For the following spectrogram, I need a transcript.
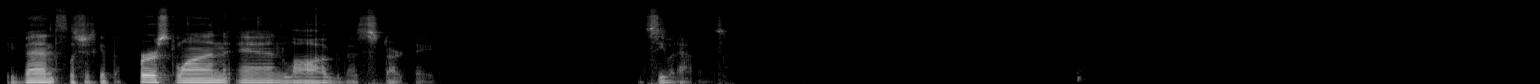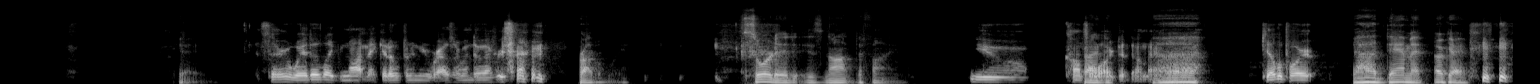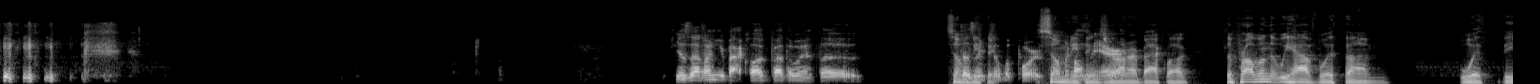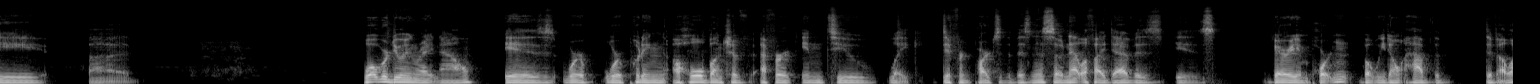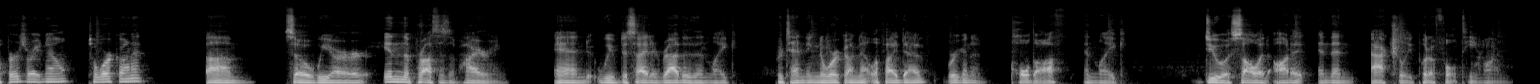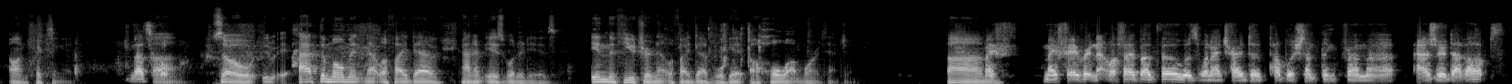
events. Let's just get the first one and log the start date. See what happens. Okay, is there a way to like not make it open a new browser window every time? probably. Sorted is not defined. you console logged it down there. Ugh, Kill the port. God damn it. Okay. is that on your backlog, by the way? The So many doesn't things. kill the port. so many things are on our backlog. The problem that we have with um with the uh what we're doing right now is we're we're putting a whole bunch of effort into like different parts of the business. So Netlify Dev is is very important, but we don't have the developers right now to work on it. Um, so we are in the process of hiring, and we've decided rather than like pretending to work on Netlify Dev, we're gonna hold off and like do a solid audit and then actually put a full team on on fixing it. That's cool. Um, so at the moment, Netlify Dev kind of is what it is. In the future, Netlify Dev will get a whole lot more attention. Um, my f- my favorite Netlify bug though was when I tried to publish something from uh, Azure DevOps,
